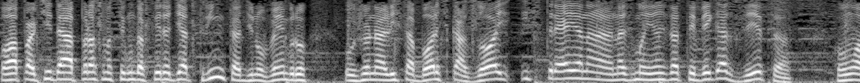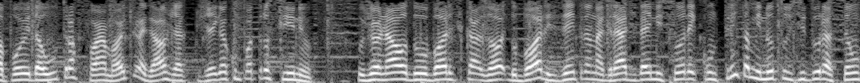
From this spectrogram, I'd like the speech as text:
A partir da próxima segunda-feira, dia 30 de novembro, o jornalista Boris Casoy estreia na- nas manhãs da TV Gazeta, com o apoio da Ultra Farma. Olha que legal, já chega com patrocínio. O jornal do Boris, Casoy, do Boris entra na grade da emissora com 30 minutos de duração,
